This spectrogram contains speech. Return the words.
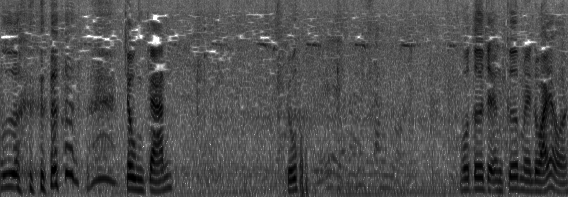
Mưa. Trông chán. Chú. Motor chạy ăn cơm này đói rồi.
